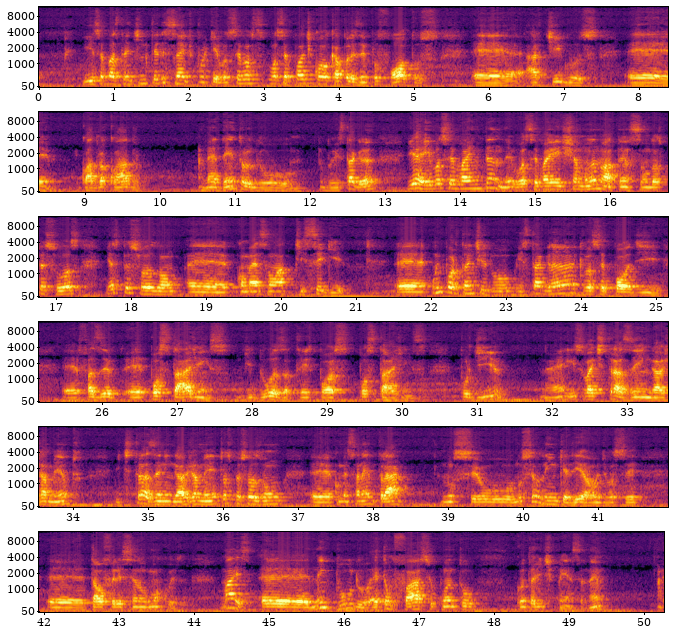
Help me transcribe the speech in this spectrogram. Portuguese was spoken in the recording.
E isso é bastante interessante, porque você, você pode colocar, por exemplo, fotos, é, artigos é, quadro a quadro, né, dentro do Instagram e aí você vai entender, você vai chamando a atenção das pessoas e as pessoas vão é, começam a te seguir. É, o importante do Instagram é que você pode é, fazer é, postagens de duas a três postagens por dia, né? Isso vai te trazer engajamento e te trazendo engajamento as pessoas vão é, começar a entrar no seu no seu link ali, onde você está é, oferecendo alguma coisa. Mas é, nem tudo é tão fácil quanto, quanto a gente pensa, né?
